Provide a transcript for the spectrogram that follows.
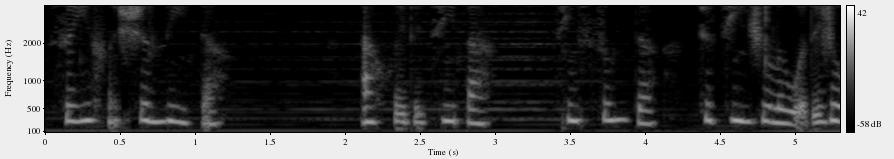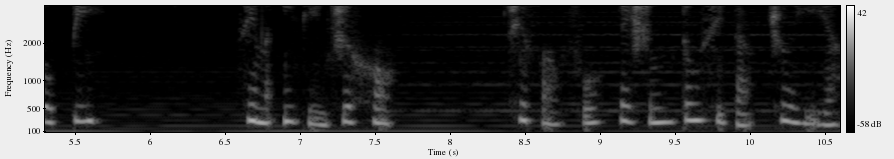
所以很顺利的，阿辉的鸡巴轻松的就进入了我的肉壁，进了一点之后，却仿佛被什么东西挡住一样。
